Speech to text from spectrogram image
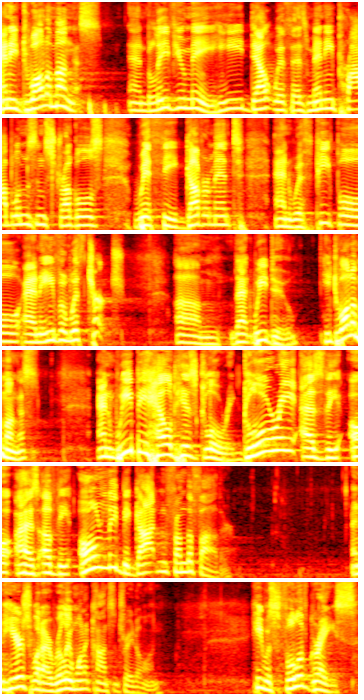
and he dwelt among us. And believe you me, he dealt with as many problems and struggles with the government and with people and even with church um, that we do. He dwelt among us and we beheld his glory glory as the as of the only begotten from the father and here's what i really want to concentrate on he was full of grace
